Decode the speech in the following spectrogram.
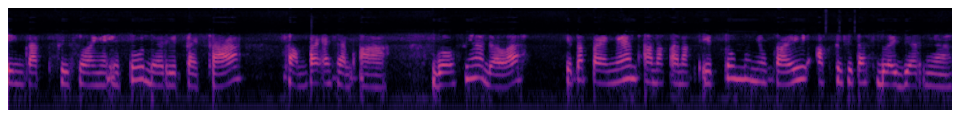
tingkat siswanya itu dari TK sampai SMA. Goalsnya adalah kita pengen anak-anak itu menyukai aktivitas belajarnya.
